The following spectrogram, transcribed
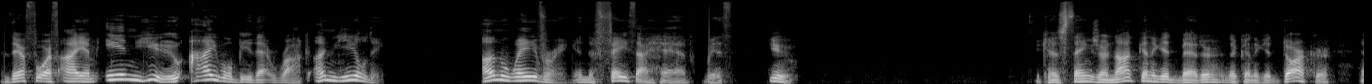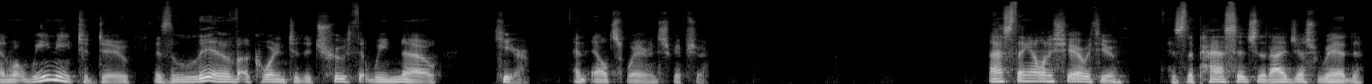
And therefore if i am in you i will be that rock unyielding unwavering in the faith i have with you. Because things are not going to get better. They're going to get darker. And what we need to do is live according to the truth that we know here and elsewhere in Scripture. Last thing I want to share with you is the passage that I just read,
